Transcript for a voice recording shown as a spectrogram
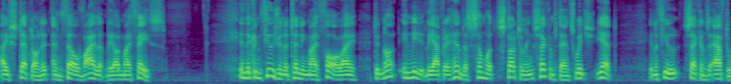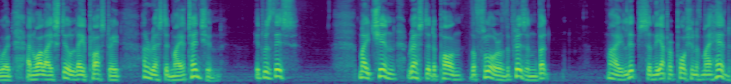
I stepped on it and fell violently on my face. In the confusion attending my fall, I did not immediately apprehend a somewhat startling circumstance which, yet, in a few seconds afterward, and while I still lay prostrate, arrested my attention. It was this. My chin rested upon the floor of the prison, but my lips and the upper portion of my head,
